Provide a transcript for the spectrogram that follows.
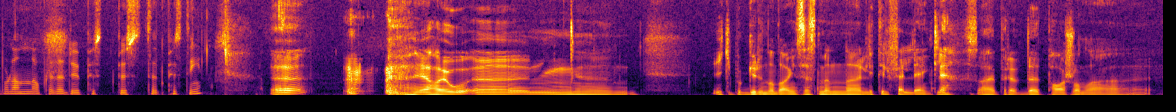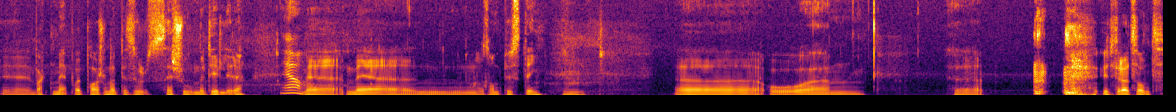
hvordan opplevde du pust, pust, pustingen? Uh, jeg har jo eh, mm, Ikke av dagens gjest, men eh, litt tilfeldig, egentlig. Så har jeg prøvd et par sånne Vært med på et par sånne sesjoner tidligere Ja. med, med noe sånn pusting. Mm. Uh, og eh, ut fra et sånt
